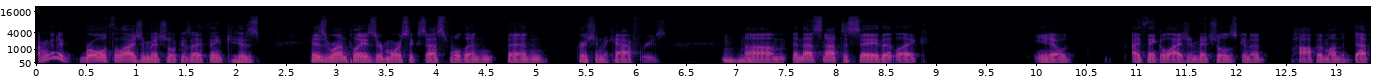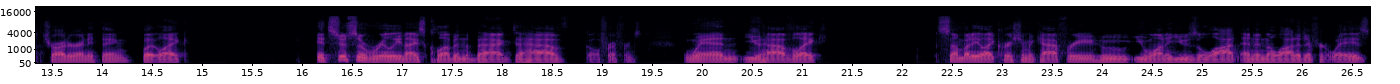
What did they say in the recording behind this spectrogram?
I'm going to roll with Elijah Mitchell because I think his his run plays are more successful than than Christian McCaffrey's. Mhm. Um, and that's not to say that like, you know, I think Elijah Mitchell is going to pop him on the depth chart or anything, but like, it's just a really nice club in the bag to have golf reference when you have like somebody like Christian McCaffrey who you want to use a lot and in a lot of different ways,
